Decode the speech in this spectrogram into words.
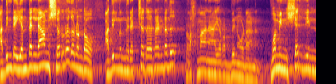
അതിന്റെ എന്തെല്ലാം ഷെറുകളുണ്ടോ അതിൽ നിന്ന് രക്ഷ തേടേണ്ടത് റഹ്മാനായ റബ്ബിനോടാണ്. വമിൻ ഷെറിൻ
